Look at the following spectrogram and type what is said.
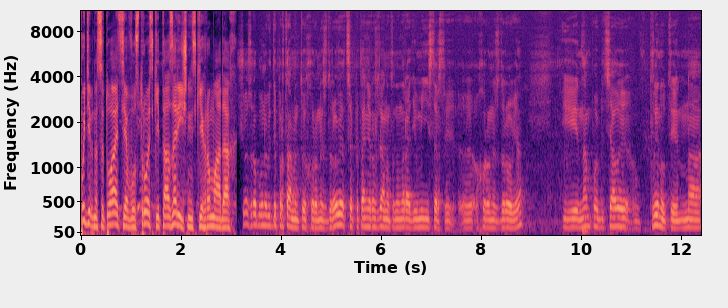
Подібна ситуація в Острозькій та Зарічненській громадах. Що зроблено від департаменту охорони здоров'я? Це питання розглянуто на нараді в Міністерстві е, охорони здоров'я, і нам пообіцяли вплинути на е,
